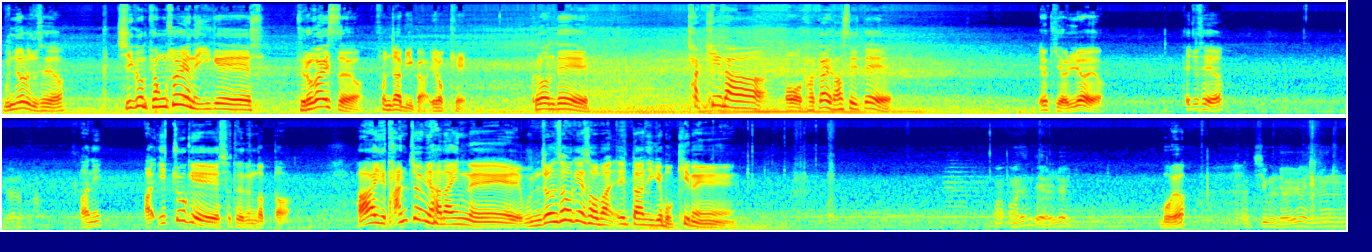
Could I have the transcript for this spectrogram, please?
문 열어주세요. 지금 평소에는 이게 들어가 있어요. 손잡이가 이렇게. 그런데 차키나 어, 가까이 갔을 때 이렇게 열려요. 해주세요. 아니, 아 이쪽에서 되는갑다. 아 이게 단점이 하나 있네. 운전석에서만 일단 이게 먹히네. 어, 아닌데 열려. 있- 뭐요? 어, 지금 열려 있는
